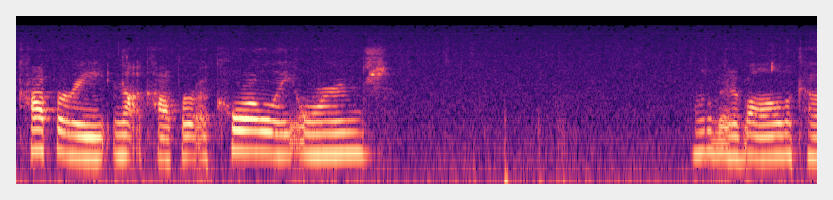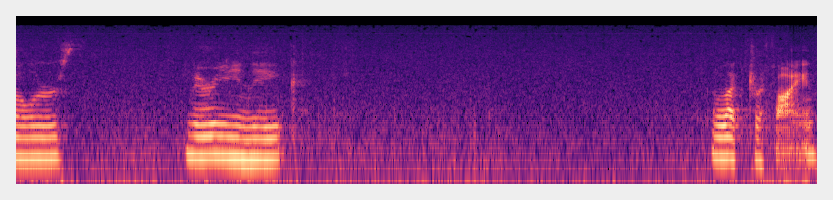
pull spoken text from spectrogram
coppery, not copper, a corally orange. A little bit of all the colors. Very unique. Electrifying.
